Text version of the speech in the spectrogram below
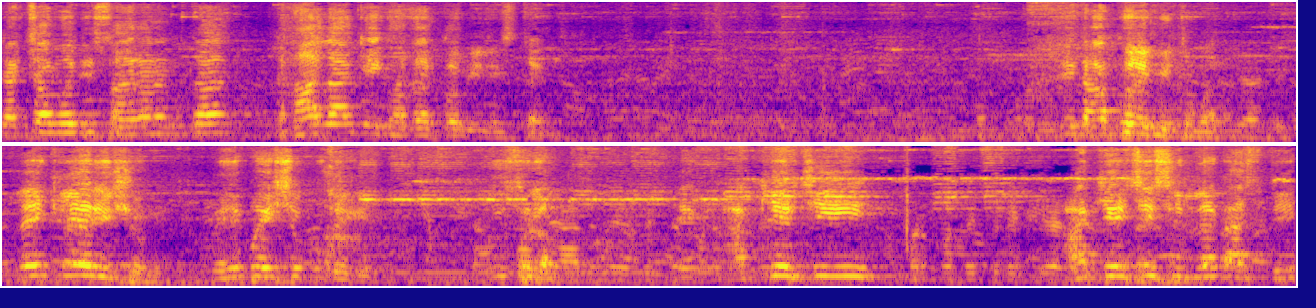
त्याच्यामध्ये साधारणतः दहा लाख एक हजार कमी दिसत ते दाखवलं मी तुम्हाला. लय क्लिअर इश्यू हे पैसे कुठे गेले? दुसरं अखेरची अखेरची शिल्लक असते.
